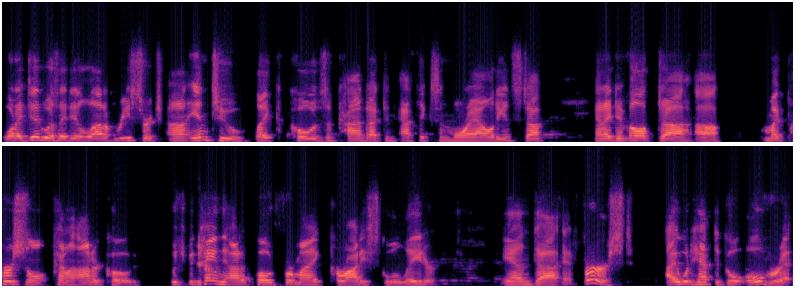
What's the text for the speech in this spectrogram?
what I did was I did a lot of research uh, into like codes of conduct and ethics and morality and stuff. And I developed uh, uh, my personal kind of honor code, which became the honor code for my karate school later. And uh, at first, I would have to go over it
